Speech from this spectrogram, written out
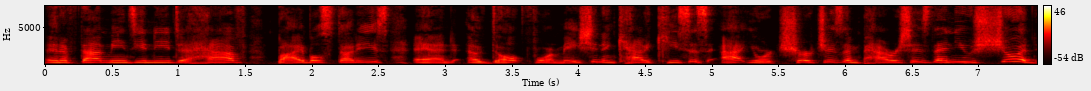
And if that means you need to have Bible studies and adult formation and catechesis at your churches and parishes, then you should.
